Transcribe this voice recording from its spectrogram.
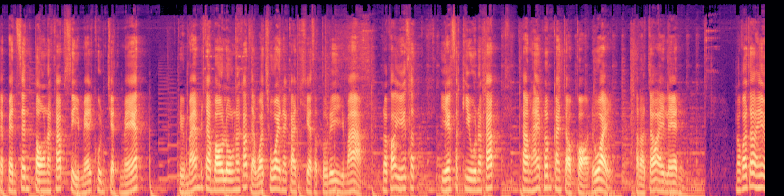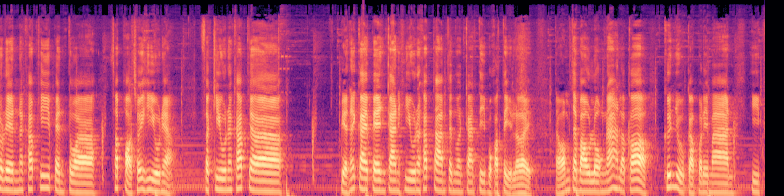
จะเป็นเส้นตรงนะครับ 4 เมตรคูณ7เมตร ถึงแม้มันจะเบาลงนะครับ แต่ว่าช่วยในการเคลียร์ศัตรูได้ดีมาก แล้วก็ EX EX skill นะครับทำให้เพิ่มการเจาะเกาะด้วยสำหรับเจ้าไอเลนแล้วก็เจ้าเฮลเลนนะครับที่เป็นตัวซัพพอร์ตช่วยฮิลเนี่ยสกิลนะครับจะ เปลี่ยนให้กลายเป็นการฮิลนะครับตามจำนวนการตีปกติเลย แต่ว่ามันจะเบาลงนะ แล้วก็ขึ้นอยู่กับปริมาณ EP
